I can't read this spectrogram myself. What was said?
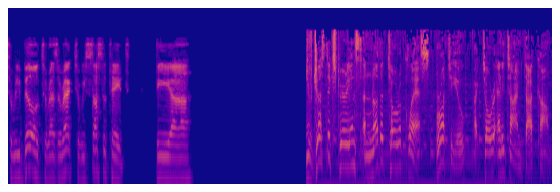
to rebuild, to resurrect, to resuscitate the uh, You've just experienced another Torah class brought to you by TorahAnytime.com.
